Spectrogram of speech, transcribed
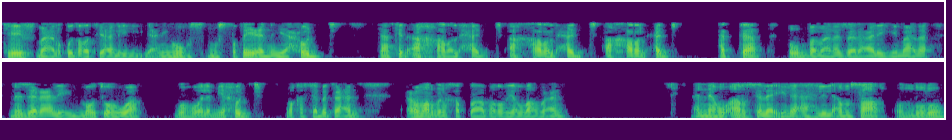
كيف مع القدرة عليه؟ يعني هو مستطيع أن يحج لكن أخر الحج أخر الحج أخر الحج حتى ربما نزل عليه ماذا؟ نزل عليه الموت وهو وهو لم يحج. وقد ثبت عن عمر بن الخطاب رضي الله عنه أنه أرسل إلى أهل الأمصار انظروا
